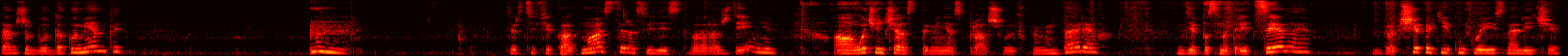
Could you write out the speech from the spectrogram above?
Также будут документы. Сертификат мастера, свидетельство о рождении. А, очень часто меня спрашивают в комментариях, где посмотреть цены, вообще какие куклы есть в наличии.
